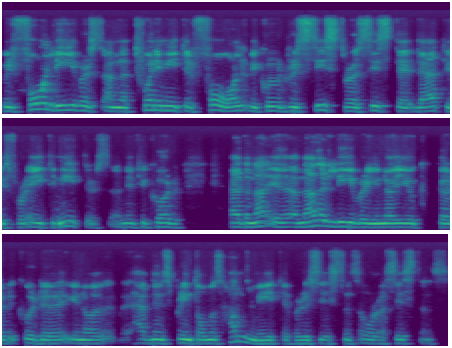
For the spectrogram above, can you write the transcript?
With four levers and a 20 meter fall, we could resist or assist the, for 80 meters. And if you could add an, another lever, you know, you could, could uh, you know, have them sprint almost 100 meter for resistance or assistance.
